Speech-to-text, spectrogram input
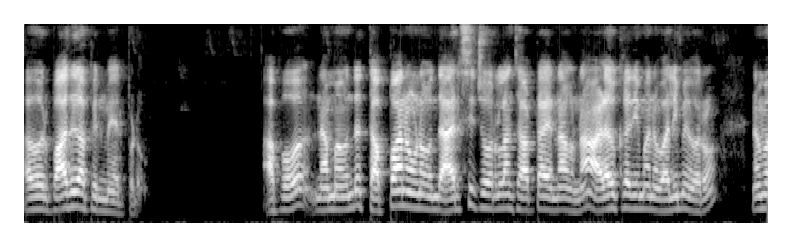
அது ஒரு பாதுகாப்பின்மை ஏற்படும். அப்போது நம்ம வந்து தப்பான உணவு வந்து அரிசி சோறுலாம் சாப்பிட்டா என்ன ஆகும்னா அளவுக்கு அதிகமான வலிமை வரும். நம்ம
